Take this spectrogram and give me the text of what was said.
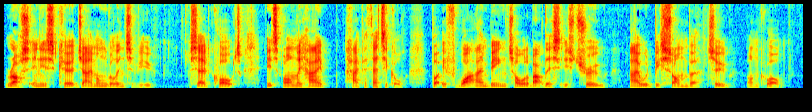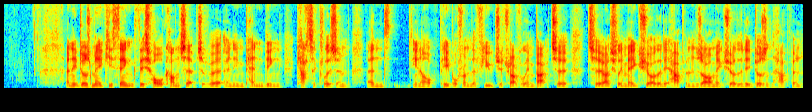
Ross, in his Kurt Jaimungal interview, said, "quote It's only hy- hypothetical, but if what I'm being told about this is true." I would be somber too unquote. And it does make you think this whole concept of a, an impending cataclysm and, you know, people from the future traveling back to, to actually make sure that it happens or make sure that it doesn't happen.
